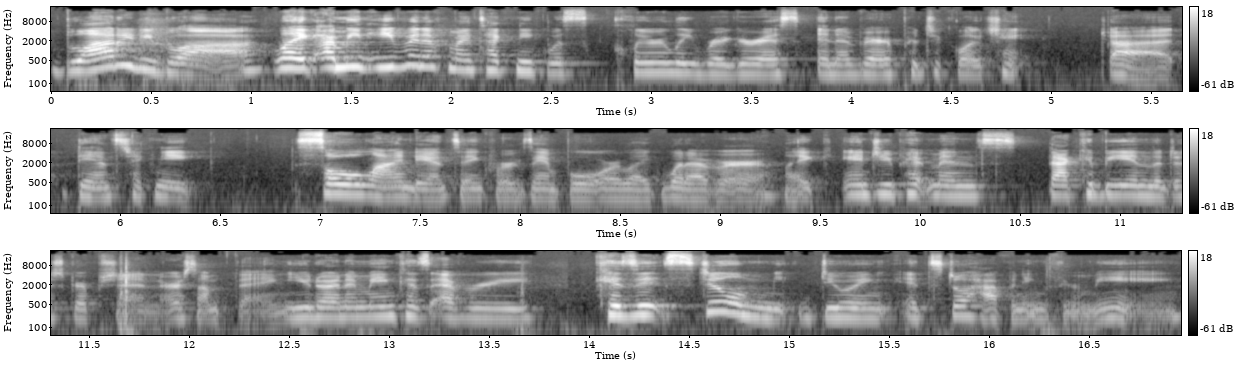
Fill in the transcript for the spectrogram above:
Blah de blah. Like I mean, even if my technique was clearly rigorous in a very particular cha- uh, dance technique, soul line dancing, for example, or like whatever, like Angie Pittman's, that could be in the description or something. You know what I mean? Because every because it's still me doing, it's still happening through me,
